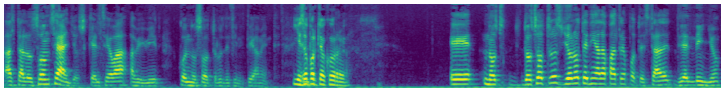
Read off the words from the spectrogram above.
hasta los 11 años que él se va a vivir con nosotros definitivamente. ¿Y eso por qué ocurrió? Eh, nosotros, yo no tenía la patria potestad del niño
